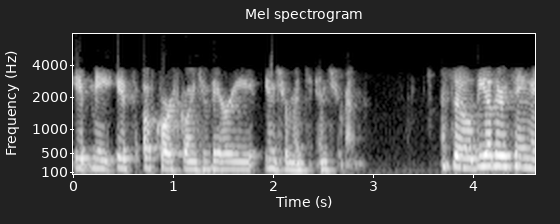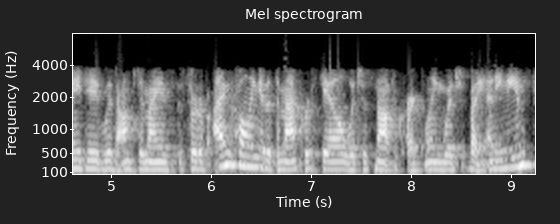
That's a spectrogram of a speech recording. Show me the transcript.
it may, it's of course going to vary instrument to instrument. So the other thing I did was optimize sort of, I'm calling it at the macro scale, which is not the correct language by any means,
